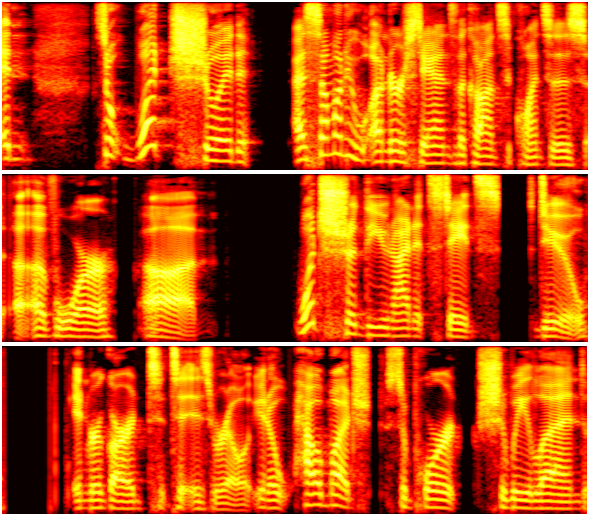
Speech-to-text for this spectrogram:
and so what should, as someone who understands the consequences of war, um, what should the United States do in regard to, to Israel? You know, how much support should we lend?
